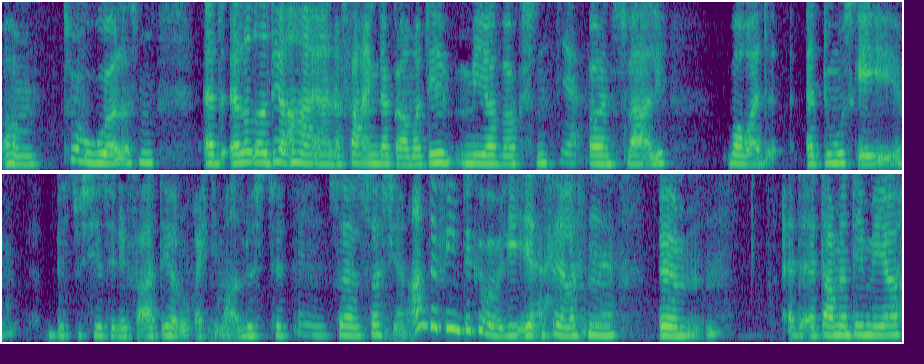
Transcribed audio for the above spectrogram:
om to uger eller sådan. At allerede der har jeg en erfaring, der gør mig det mere voksen Ja. og ansvarlig. Hvor at, at du måske, hvis du siger til din far, at det har du rigtig meget lyst til, Mm. så, så siger han, at det er fint, det køber vi lige ind Ja. til, eller sådan. Øhm, at, at der er man det mere,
